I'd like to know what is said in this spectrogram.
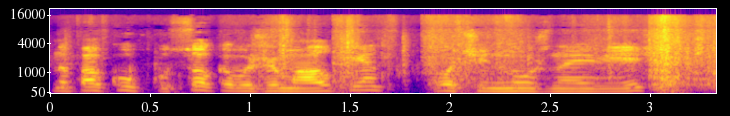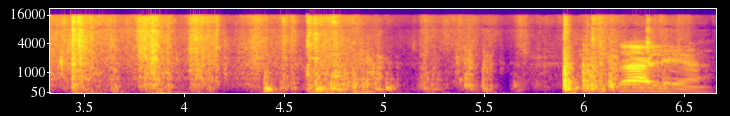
на покупку соковыжималки. Очень нужная вещь. Далее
